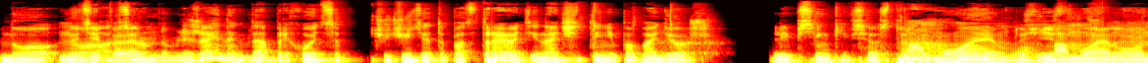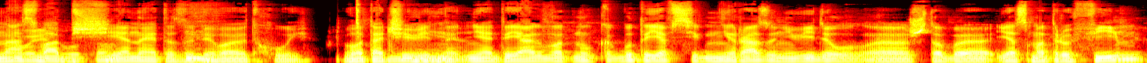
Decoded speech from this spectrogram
Но, Ну, но типа- актерам дубляжа иногда приходится чуть-чуть это подстраивать, иначе ты не попадешь. Липсинки, все остальное. По-моему, есть, по-моему, у нас вот вообще на это забивают хуй. Вот очевидно. Нет. Нет, я вот, ну, как будто я всег- ни разу не видел, э, чтобы я смотрю фильм,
